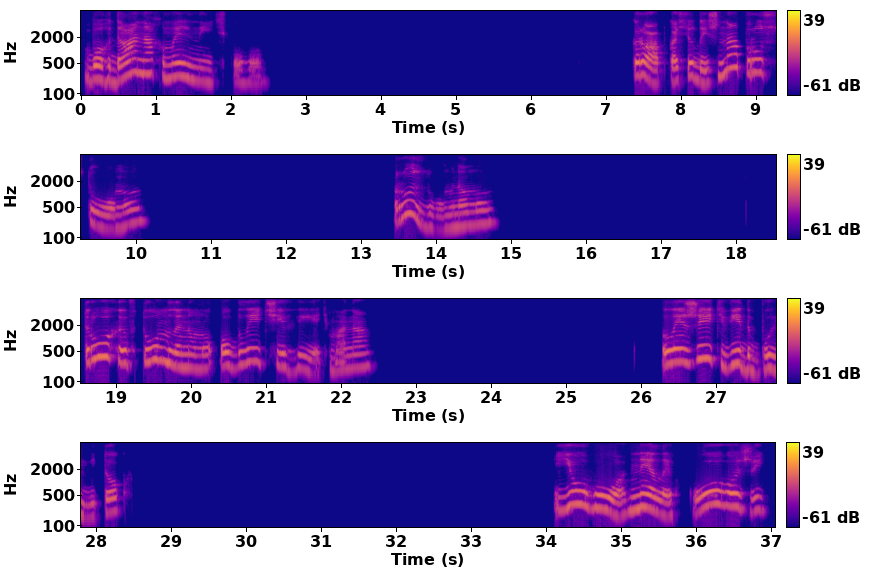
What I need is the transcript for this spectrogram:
Богдана Хмельницького. Крапка сюди ж на простому, розумному, трохи втомленому обличчі гетьмана. Лежить відбиток. Його нелегкого життя.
